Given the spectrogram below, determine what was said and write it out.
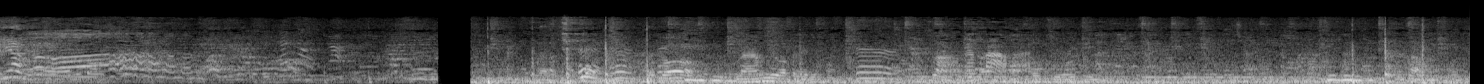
เยี่ยมแล้วก็น้ำนี่ว่าเป็นอะไรดีครับเปล่าน้ำเปล่าโอเคโอเคเปล่าโอเค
